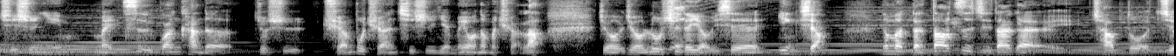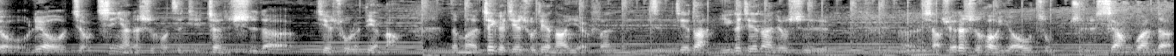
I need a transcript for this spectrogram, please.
其实你每次观看的就是全不全，其实也没有那么全了，就就陆续的有一些印象。那么等到自己大概差不多九六九七年的时候，自己正式的接触了电脑。那么这个接触电脑也分几个阶段，一个阶段就是，呃，小学的时候有组织相关的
